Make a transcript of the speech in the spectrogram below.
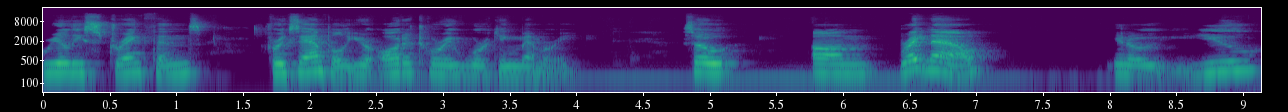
really strengthens, for example, your auditory working memory. So um, right now, you know, you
